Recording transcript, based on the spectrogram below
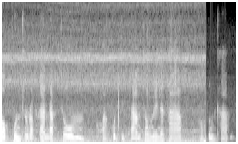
ขอบคุณสำหรับการรับชม ฝากกดติดตามช่องด้วยนะครับ ขอบคุณครับ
